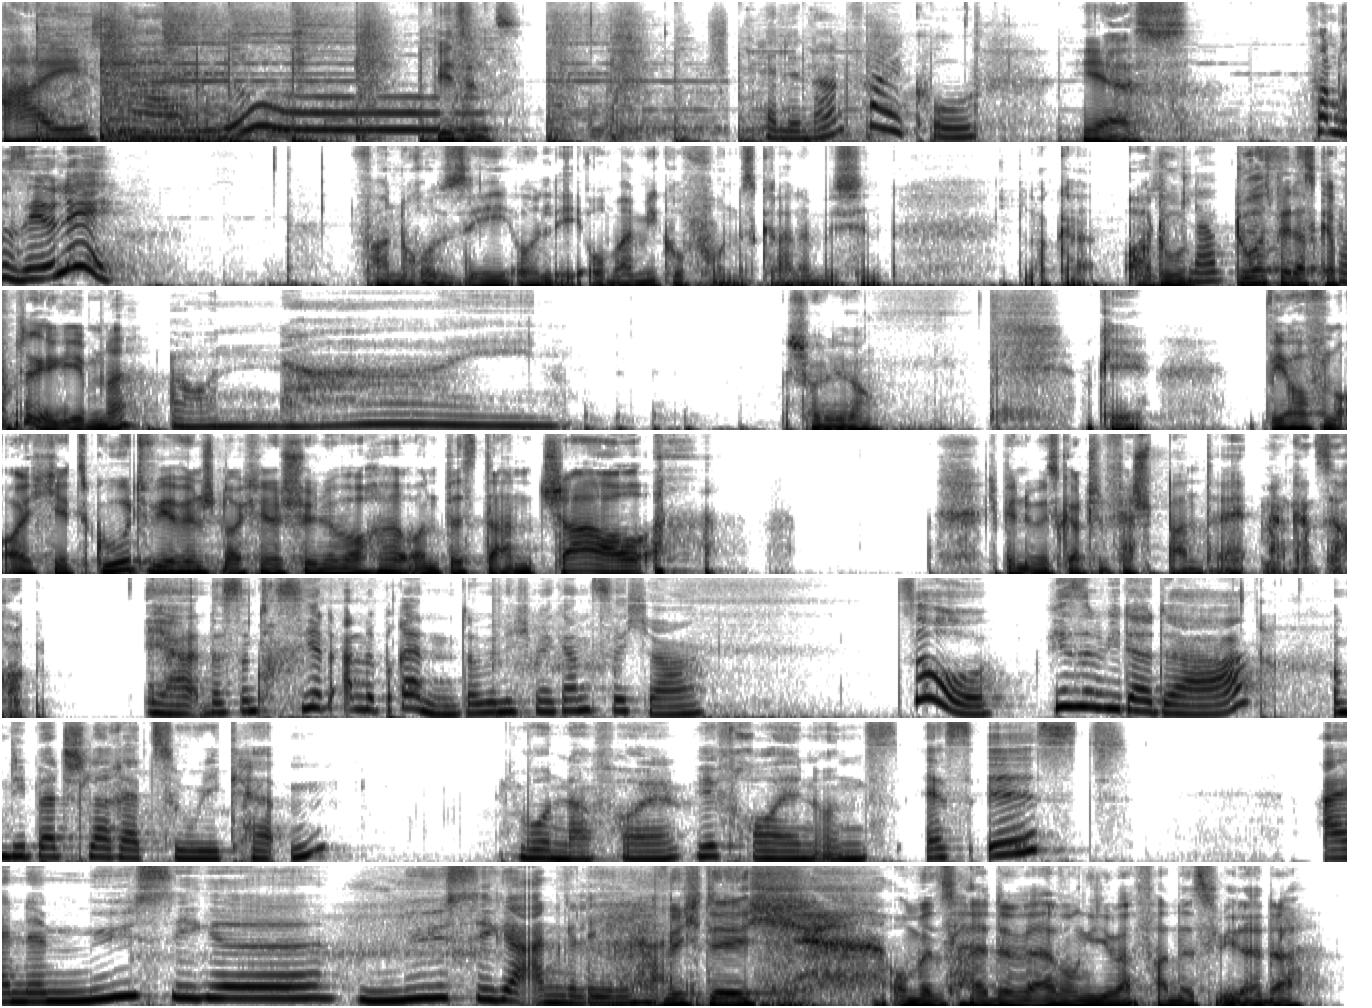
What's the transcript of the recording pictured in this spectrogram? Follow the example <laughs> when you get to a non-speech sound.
Hi, Hallo. wir sind's. Helena und Falco. Yes. Von Rosé Olé. Von Rosé Olé. Oh, mein Mikrofon ist gerade ein bisschen locker. Oh, du, glaub, du hast mir das ist kaputte gegeben, ne? Oh nein. Entschuldigung. Okay. Wir hoffen, euch geht's gut. Wir wünschen euch eine schöne Woche und bis dann. Ciao. <laughs> Ich bin übrigens ganz schön verspannt, ey. Mein ganzer Rücken. Ja, das interessiert alle brennend, da bin ich mir ganz sicher. So, wir sind wieder da, um die Bachelorette zu recappen. Wundervoll, wir freuen uns. Es ist eine müßige, müßige Angelegenheit. Wichtig, unbezahlte Werbung, Jever Fun ist wieder da.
